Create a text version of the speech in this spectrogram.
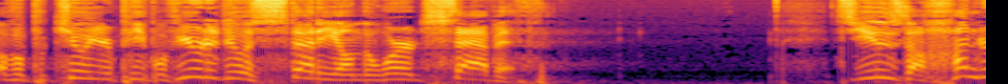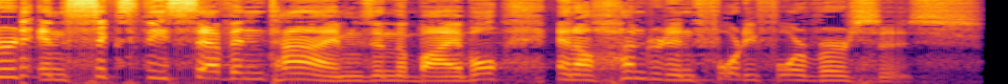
of a peculiar people. If you were to do a study on the word Sabbath, it's used 167 times in the Bible and 144 verses.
